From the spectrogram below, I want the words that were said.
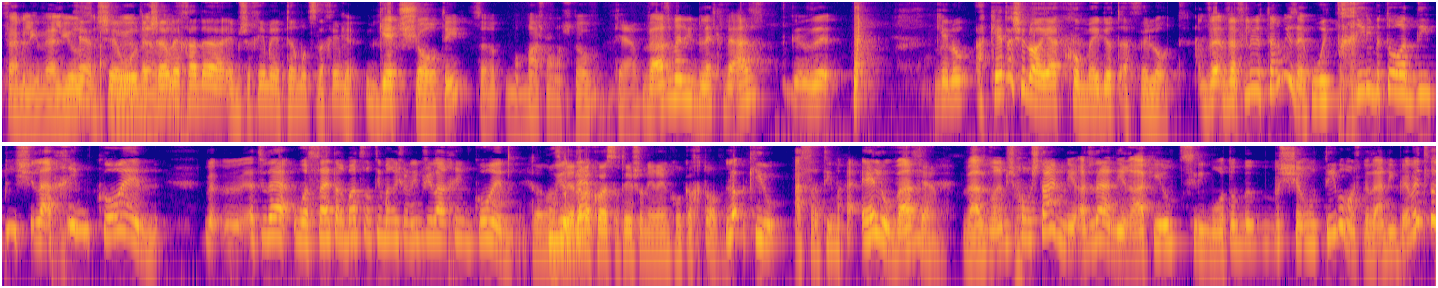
family values כן, שהוא נחשב. לאחד ההמשכים היותר מוצלחים. כן. get shorty סרט ממש ממש טוב כן. ואז מני בלק ואז זה כאילו, הקטע שלו היה קומדיות אפלות. ואפילו יותר מזה הוא התחיל בתור הדיפי של האחים כהן. אתה יודע הוא עשה את ארבעת הסרטים הראשונים של האחים כהן. טוב, הוא יודע בגלל כל הסרטים שלו נראים כל כך טוב. לא כאילו הסרטים האלו ואז כן. ואז דברים בשחור 2 אתה יודע נראה כאילו צילמו אותו בשירותים או משהו כזה אני באמת לא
